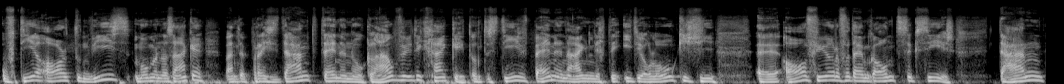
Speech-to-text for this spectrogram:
auf diese Art und Weise muss man noch sagen, wenn der Präsident denen noch Glaubwürdigkeit gibt und der Steve Bannon eigentlich der ideologische äh, Anführer von dem Ganzen war, dann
